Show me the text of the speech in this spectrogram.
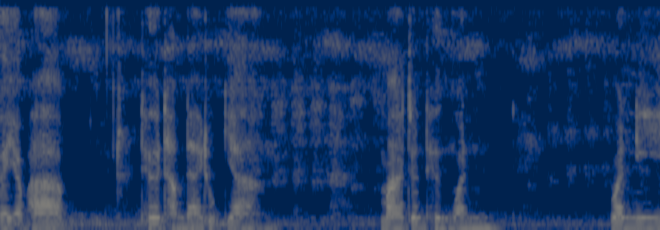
กยภาพ เธอทำได้ทุกอย่าง มาจนถึงวัน วันนี้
